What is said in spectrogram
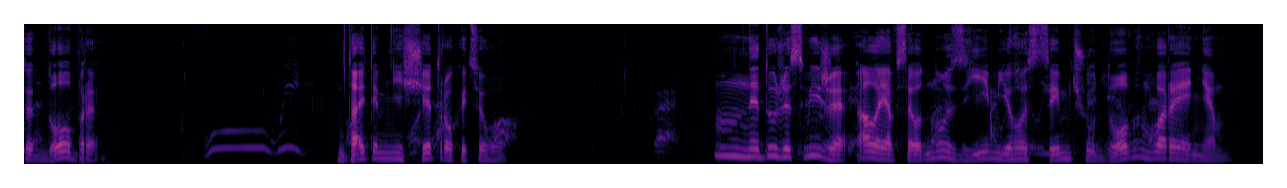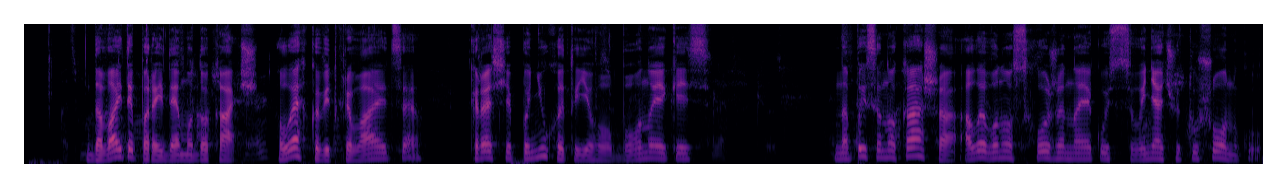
Це добре. Дайте мені ще трохи цього. Не дуже свіже, але я все одно з'їм його з цим чудовим варенням. Давайте перейдемо до каш. Легко відкривається. Краще понюхати його, бо воно якесь. Написано каша, але воно схоже на якусь свинячу тушонку.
